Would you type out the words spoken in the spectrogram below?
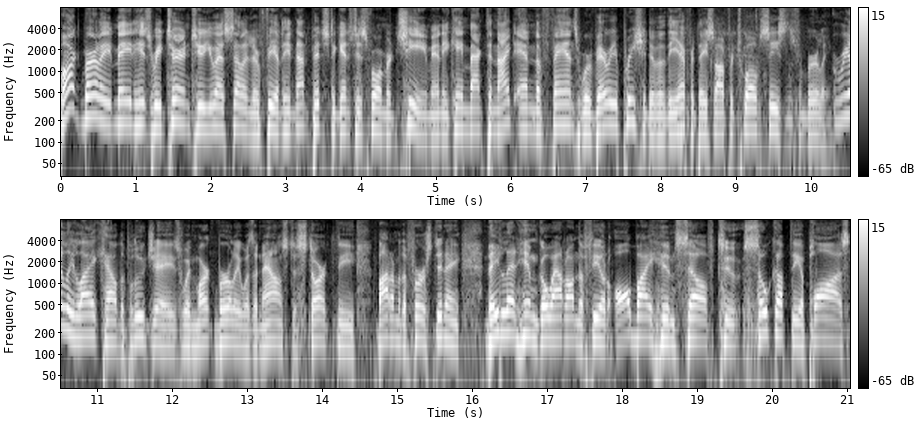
Mark Buehrle made his return to U.S. Cellular Field. He had not pitched against his former team, and he came back tonight, and the fans were very appreciative of the effort they saw for 12 seasons from Buehrle. Really like how the Blue Jays, when Mark Buehrle was announced to start the bottom of the first inning, they let him go out on the field all by himself to soak up the applause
